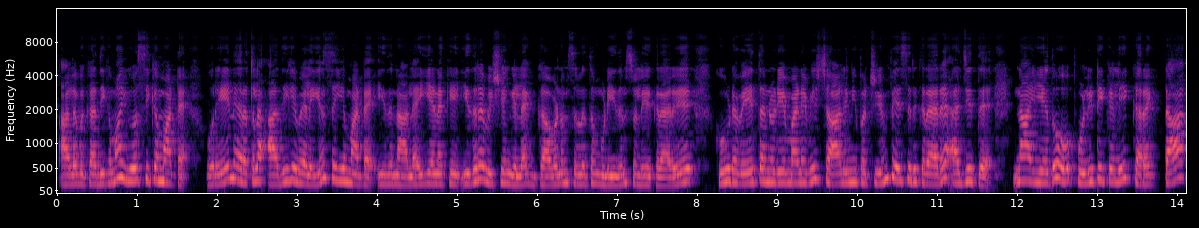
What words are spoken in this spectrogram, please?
அளவுக்கு அதிகமாக யோசிக்க மாட்டேன். ஒரே நேரத்தில் அதிக வேலையும் செய்ய மாட்டேன். இதனால எனக்கு இதர விஷயங்களில் கவனம் செலுத்த முடியுதுன்னு சொல்லியிருக்கிறாரு. கூடவே தன்னுடைய மனைவி ஷாலினி பற்றியும் பேசியிருக்கிறாரு அஜித். நான் ஏதோ பொலிட்டிக்கலி கரெக்டாக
